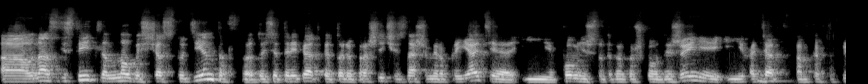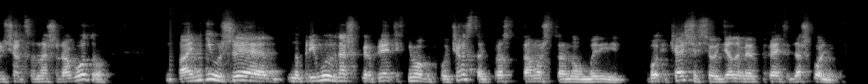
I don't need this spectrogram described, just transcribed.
а у нас действительно много сейчас студентов, то есть это ребят, которые прошли через наше мероприятие и помнят, что такое кружковое движение, и хотят там как-то включаться в нашу работу они уже напрямую в наших мероприятиях не могут поучаствовать, просто потому что ну, мы чаще всего делаем мероприятия для школьников.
